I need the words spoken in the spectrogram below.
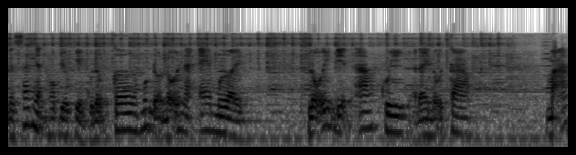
được xác nhận hộp điều khiển của động cơ, mức độ lỗi là E10 lỗi điện áp quy ở đây lỗi cao. Mã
